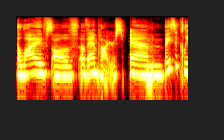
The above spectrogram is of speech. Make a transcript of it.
the lives of, of empires. And basically,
